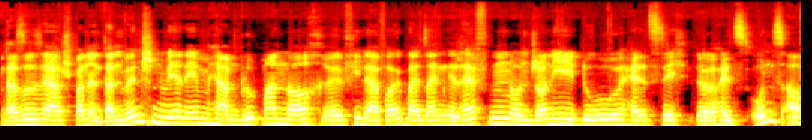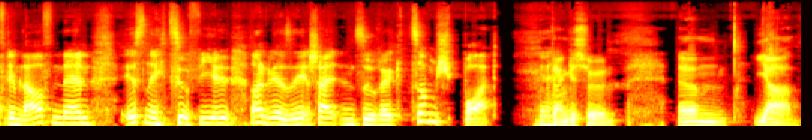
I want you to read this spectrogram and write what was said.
Das ist ja spannend. Dann wünschen wir dem Herrn Blutmann noch äh, viel Erfolg bei seinen Geschäften und Johnny, du hältst dich, äh, hältst uns auf dem Laufenden, ist nicht zu viel und wir schalten zurück zum Sport. Dankeschön. Ähm, ja,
